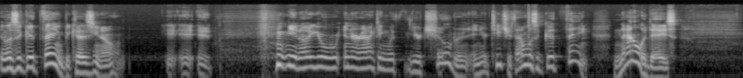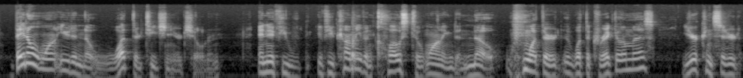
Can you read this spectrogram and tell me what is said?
it was a good thing because you know, it, it you know, you were interacting with your children and your teachers. That was a good thing. Nowadays, they don't want you to know what they're teaching your children. And if you if you come even close to wanting to know what their what the curriculum is, you're considered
